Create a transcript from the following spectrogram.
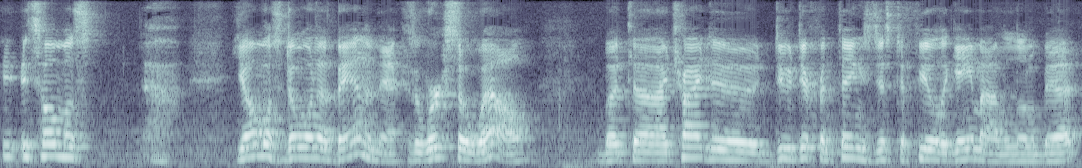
it's almost, you almost don't want to abandon that because it works so well. But uh, I tried to do different things just to feel the game out a little bit.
